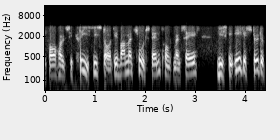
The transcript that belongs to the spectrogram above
i forhold til krig sidste år, det var, at man tog et standpunkt, man sagde, Vi skal ikke støtte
